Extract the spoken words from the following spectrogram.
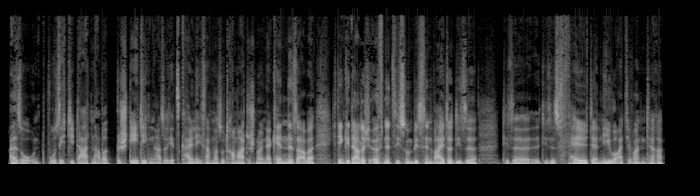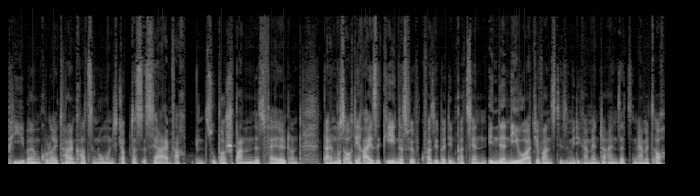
Also und wo sich die Daten aber bestätigen, also jetzt keine, ich sag mal so dramatisch neuen Erkenntnisse, aber ich denke, dadurch öffnet sich so ein bisschen weiter diese, diese, dieses Feld der neoadjuvanten Therapie beim kolorektalen Karzinom. Und ich glaube, das ist ja einfach ein super spannendes Feld. Und dahin muss auch die Reise gehen, dass wir quasi bei den Patienten in der Neoadjuvanz diese Medikamente einsetzen. Wir haben jetzt auch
